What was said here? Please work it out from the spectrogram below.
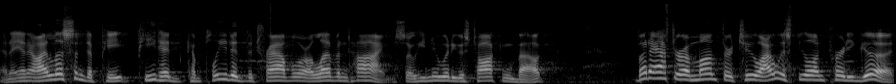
And, and I listened to Pete. Pete had completed the Traveler 11 times, so he knew what he was talking about. But after a month or two, I was feeling pretty good.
